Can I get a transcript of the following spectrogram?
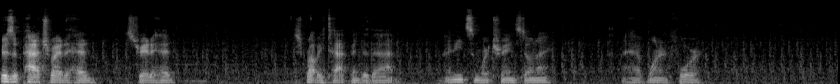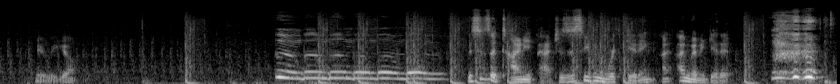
There's a patch right ahead, straight ahead. Should probably tap into that. I need some more trains, don't I? I have one and four. Here we go. Boom, boom, boom, boom, boom, boom. This is a tiny patch. Is this even worth getting? I, I'm gonna get it.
